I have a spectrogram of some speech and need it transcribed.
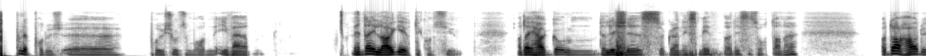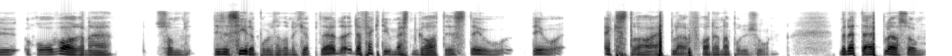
epleproduksjonsområdene i verden. Men de lager jo til konsum. Og de har Golden Delicious og Granny Smith og disse sortene. Og der har du råvarene som disse siderprodusentene kjøpte, da fikk de jo nesten gratis. Det er jo, det er jo ekstra epler fra denne produksjonen. Men dette er epler som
